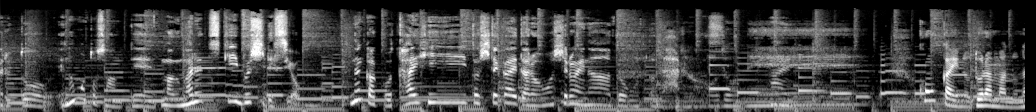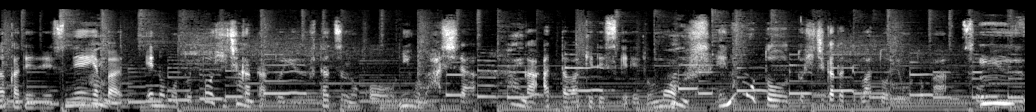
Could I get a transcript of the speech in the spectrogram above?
えると、榎本さんって、まあ生まれつき武士ですよ。なんかこう対比として書いたら面白いなと思ったなるほどね、はい、今回のドラマの中でですね、やっぱ榎本と土方という二つのこう、二本の柱があったわけですけれども、榎本と土方って和と洋とか、そういう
